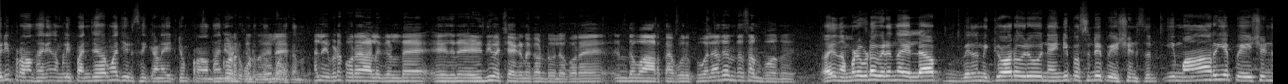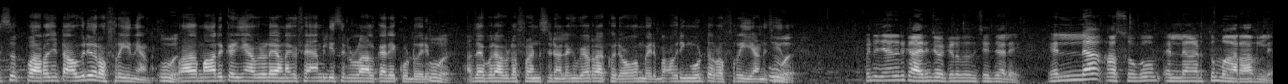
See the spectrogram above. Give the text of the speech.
ഒരു പ്രാധാന്യം നമ്മൾ ഈ പഞ്ചകർമ്മ ചികിത്സയ്ക്കാണ് ഏറ്റവും പ്രാധാന്യം കൊടുക്കുന്നത് അല്ല? ഇവിടെ കുറെ ആളുകളുടെ ഇങ്ങനെ എഴുതി വെച്ചേക്കണ കണ്ടുല്ലോ. കുറെ എന്താ വാർത്താക്കുറിപ്പ് പോലെ. അതെന്താ സംഭവം അത്? അതായത് നമ്മളിവിടെ വരുന്ന എല്ലാ വരുന്ന മിക്കവാറും ഒരു നയന്റി പെർസെന്റേജ് പേഷ്യൻസും ഈ മാറിയ പേഷ്യൻസ് പറഞ്ഞിട്ട് അവർ റെഫർ ചെയ്യുന്നതാണ്. മാറിക്കഴിഞ്ഞാൽ അവരുടെ ആണെങ്കിൽ ഫാമിലീസിലുള്ള ആൾക്കാരെ കൊണ്ടുവരും. അതേപോലെ അവരുടെ ഫ്രണ്ട്സിനോ അല്ലെങ്കിൽ വേറെ ആൾക്ക് രോഗം വരുമ്പോൾ അവരിങ്ങോട്ട് റെഫർ ചെയ്യുകയാണ് ചെയ്യുന്നത്. പിന്നെ ഞാനൊരു കാര്യം ചോദിക്കണമെന്ന് വെച്ച് കഴിഞ്ഞാലേ എല്ലാ അസുഖവും എല്ലായിടത്തും മാറാറില്ല.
